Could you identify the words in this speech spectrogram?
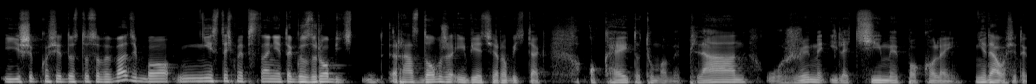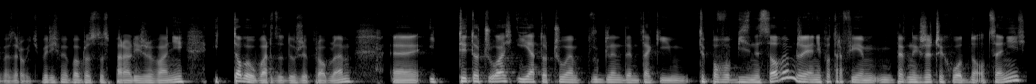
i szybko się dostosowywać, bo nie jesteśmy w stanie tego zrobić raz dobrze i wiecie, robić tak, okej, to tu mamy plan, ułożymy i lecimy po kolei. Nie dało się tego zrobić. Byliśmy po prostu sparaliżowani i to był bardzo duży problem. E, I ty to czułaś i ja to czułem względem takim typowo biznesowym, że ja nie potrafiłem pewnych rzeczy chłodno ocenić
